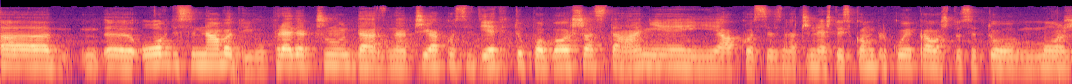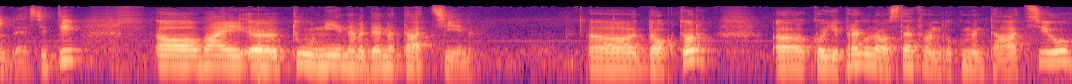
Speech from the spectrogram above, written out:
E, ovdje se navodi u predračunu da znači ako se djetetu pogorša stanje i ako se znači nešto iskomplikuje kao što se to može desiti, ovaj e, tu nije navedena ta cijena. E, doktor e, koji je pregledao Stefan dokumentaciju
